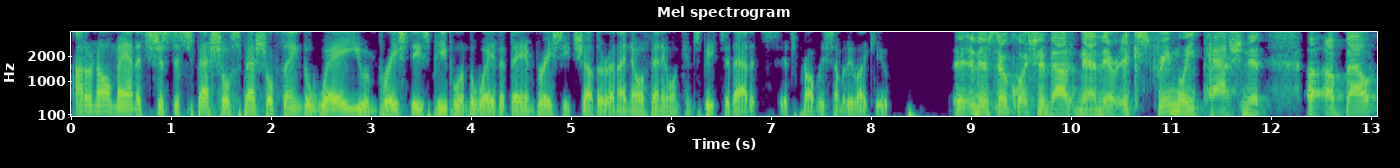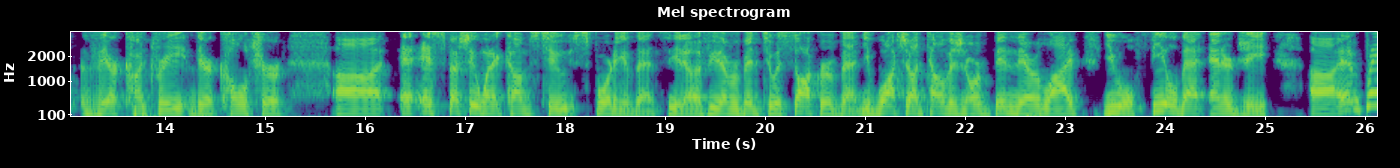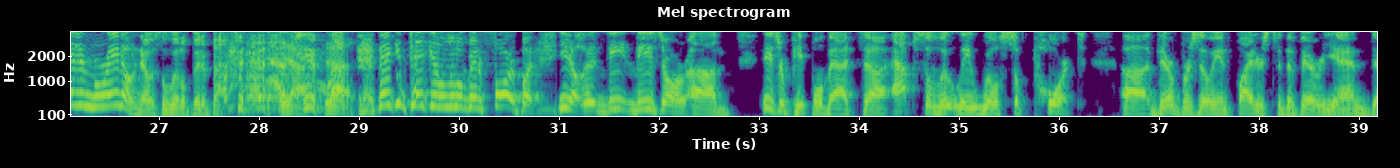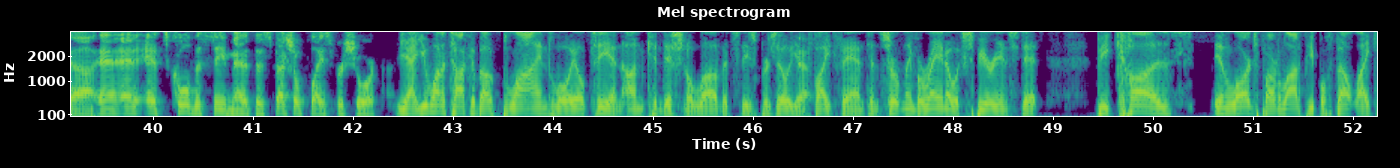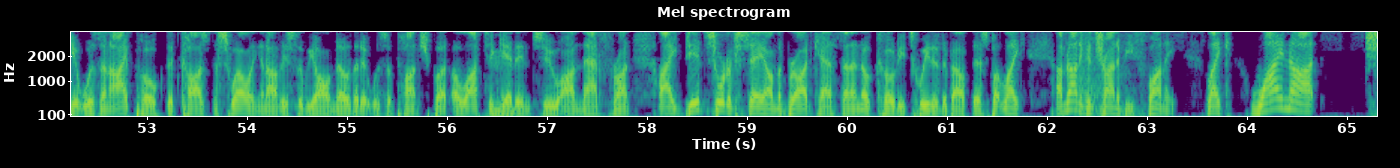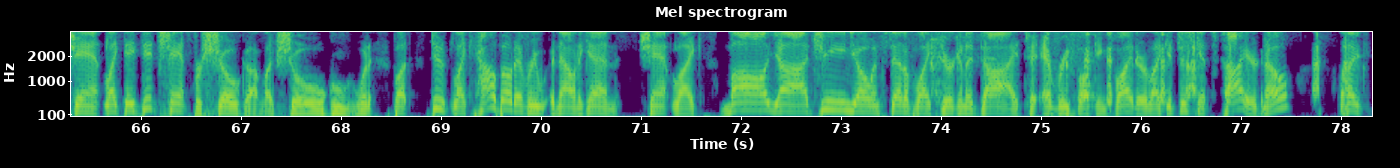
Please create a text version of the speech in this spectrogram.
I don't know, man. It's just a special, special thing. The way you embrace these people and the way that they embrace each other. And I know if anyone can speak to that, it's it's probably somebody like you. Uh, There's no question about it, man. They're extremely passionate uh, about their country, their culture, uh, especially when it comes to sporting events. You know, if you've ever been to a soccer event, you've watched it on television or been there live, you will feel that energy. Uh, and Brandon Moreno knows a little bit about that. Yeah, yeah. They can take it a little bit far, but you know, the, these are um, these are people that uh, absolutely will support uh, their Brazilian fighters to the very end. Uh, and, and it's cool to see, man. It's a special place for sure. Yeah, you want to talk about blind loyalty and unconditional love. It's these Brazilian Yeah. fight fans. And certainly Moreno experienced it because, in large part, a lot of people felt like it was an eye poke that caused the swelling. And obviously, we all know that it was a punch, but a lot to mm-hmm. get into on that front. I did sort of say on the broadcast, and I know Cody tweeted about this, but like, I'm not even trying to be funny. Like, why not chant like they did chant for Shogun, like Shogun. What? But dude, like, how about every now and again chant like Maya Gino instead of like you're gonna die to every fucking fighter. Like it just gets tired, no? Like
